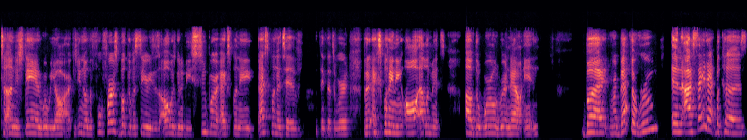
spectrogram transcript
to understand where we are. Because you know, the first book of a series is always going to be super explanate explanative. I think that's a word, but explaining all elements of the world we're now in. But Rebecca Rue, and I say that because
